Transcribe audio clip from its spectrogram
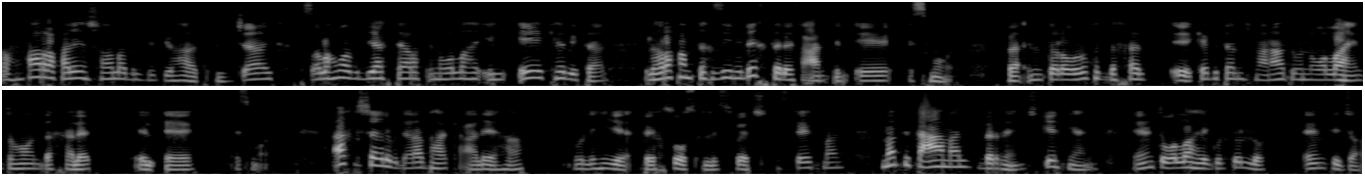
راح نتعرف عليه إن شاء الله بالفيديوهات الجاي. بس المهم بدي اياك تعرف إنه والله ال A capital له رقم تخزيني بيختلف عن الاي سمول فإنت لو رحت دخلت A capital مش معناته إنه والله أنت هون دخلت الاي سمول آخر شغلة بدي انبهك عليها واللي هي بخصوص ال switch statement ما بتتعامل بال range كيف يعني؟ يعني أنت والله قلت له integer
